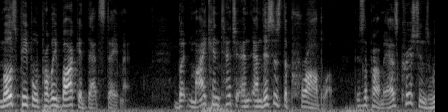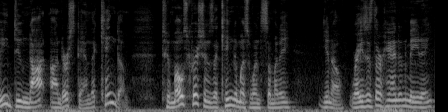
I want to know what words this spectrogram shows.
most people probably balk at that statement. but my contention, and, and this is the problem. This is the problem. As Christians, we do not understand the kingdom. To most Christians, the kingdom is when somebody, you know, raises their hand in a meeting,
